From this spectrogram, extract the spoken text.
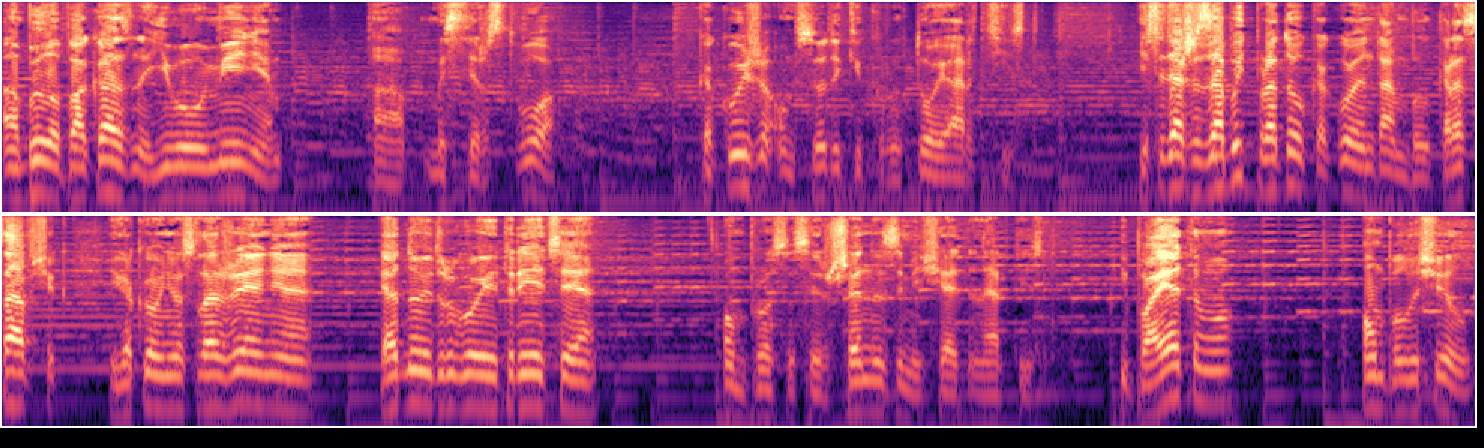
а, было показано его умение, а, мастерство, какой же он все-таки крутой артист. Если даже забыть про то, какой он там был красавчик, и какое у него сложение, и одно, и другое, и третье, он просто совершенно замечательный артист. И поэтому он получил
